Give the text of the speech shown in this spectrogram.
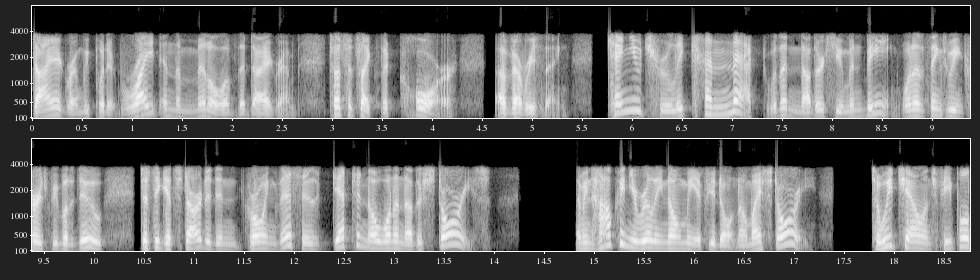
diagram we put it right in the middle of the diagram. To us, it's like the core of everything can you truly connect with another human being? One of the things we encourage people to do just to get started in growing this is get to know one another's stories. I mean, how can you really know me if you don't know my story? So we challenge people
